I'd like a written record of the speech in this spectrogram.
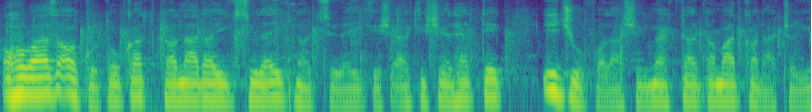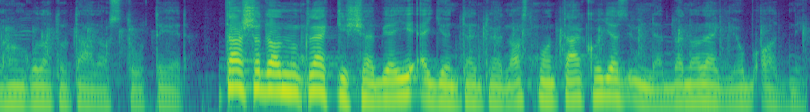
ahová az alkotókat tanáraik, szüleik, nagyszüleik is elkísérhették, így zsúfolásig megtelt a már karácsonyi hangulatot árasztó tér. A társadalmunk legkisebbjei egyöntetően azt mondták, hogy az ünnepben a legjobb adni.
